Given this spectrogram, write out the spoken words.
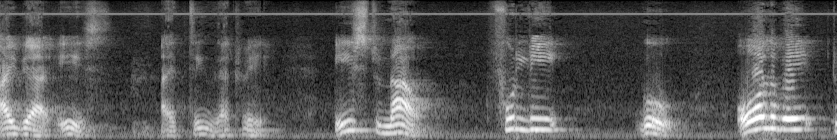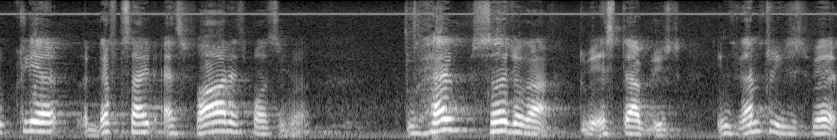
idea is, I think that way, is to now fully go all the way to clear the left side as far as possible to help Sahaja Yoga to be established in countries where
